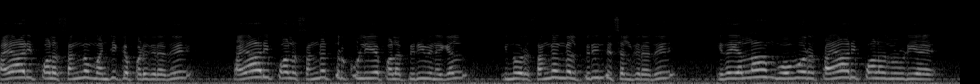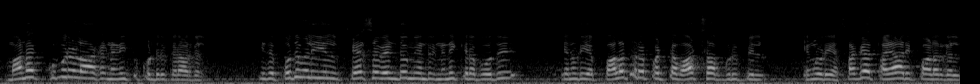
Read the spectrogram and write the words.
தயாரிப்பாளர் சங்கம் வஞ்சிக்கப்படுகிறது. தயாரிப்பாளர் சங்கத்திற்குள்ளேயே பல பிரிவினைகள் இன்னொரு சங்கங்கள் பிரிந்து செல்கிறது. இதையெல்லாம் ஒவ்வொரு தயாரிப்பாளர்களுடைய மனக்குமுறலாக நினைத்து கொண்டிருக்கிறார்கள். இது பொதுவெளியில் பேச வேண்டும் என்று நினைக்கிற போது என்னுடைய பலதரப்பட்ட வாட்ஸ்அப் குரூப்பில் எங்களுடைய சக தயாரிப்பாளர்கள்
